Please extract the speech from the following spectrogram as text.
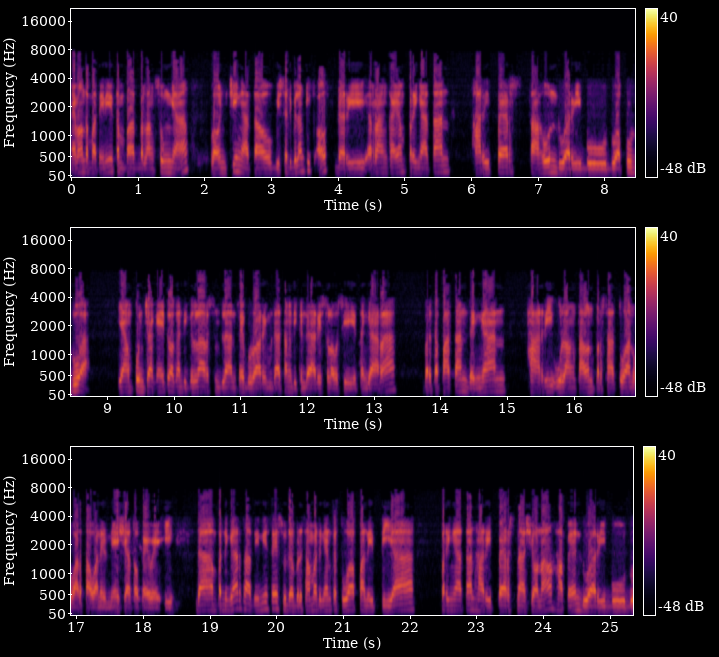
memang tempat ini tempat berlangsungnya launching atau bisa dibilang kick off dari rangkaian peringatan Hari Pers tahun 2022 yang puncaknya itu akan digelar 9 Februari mendatang di Kendari, Sulawesi Tenggara, bertepatan dengan Hari Ulang Tahun Persatuan Wartawan Indonesia atau PWI. Dan pendengar saat ini saya sudah bersama dengan Ketua Panitia Peringatan Hari Pers Nasional HPN 2022,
